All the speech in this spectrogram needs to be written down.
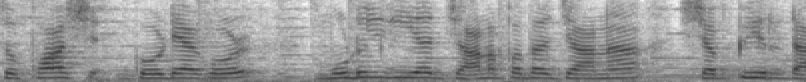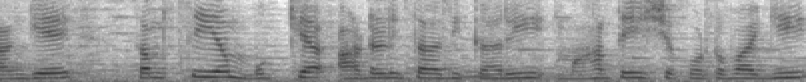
ಸುಭಾಷ್ ಗೋಡ್ಯಾಗೋಳ್ ಮೂಡಲ್ಗಿಯ ಜಾನಪದ ಜಾನ ಶಬ್ಬೀರ್ ಡಾಂಗೆ, ಸಂಸ್ಥೆಯ ಮುಖ್ಯ ಆಡಳಿತಾಧಿಕಾರಿ ಮಹತೇಶ್ ಕೊಟವಾಗಿ,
